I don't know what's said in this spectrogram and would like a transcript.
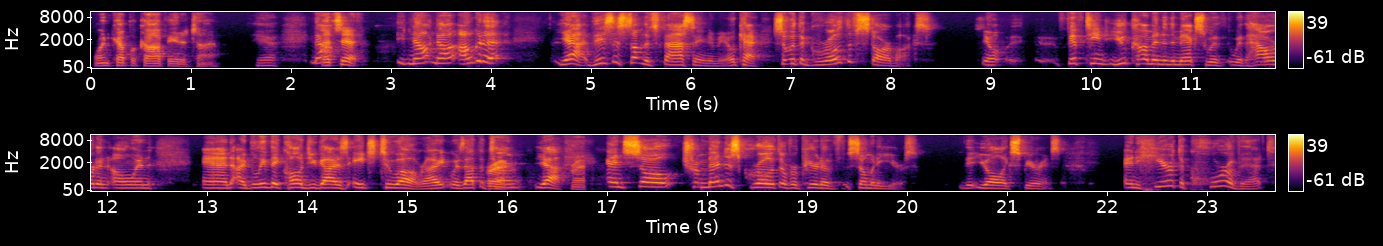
one cup of coffee at a time. yeah now, That's it. now now i'm gonna yeah this is something that's fascinating to me okay so with the growth of starbucks you know 15 you come into the mix with with howard and orin and i believe they called you guys h2o right was that the Correct. term yeah Right. and so tremendous growth over a period of so many years that you all experienced and here at the core of it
